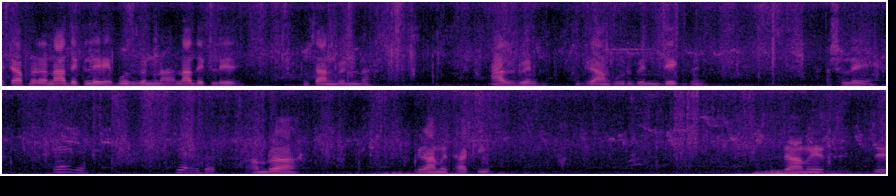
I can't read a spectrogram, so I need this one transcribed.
এটা আপনারা না দেখলে বুঝবেন না না দেখলে জানবেন না। আসবেন গ্রাম ঘুরবেন দেখবেন। আসলে আমরা গ্রামে থাকি। গ্রামের যে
